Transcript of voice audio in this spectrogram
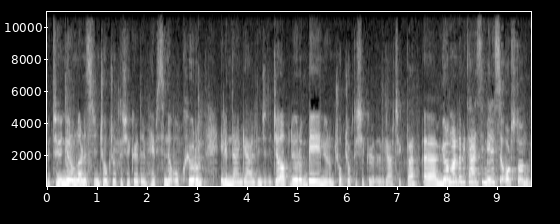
Bütün yorumlarınız için çok çok teşekkür ederim. Hepsini okuyorum. Elimden geldiğince de cevaplıyorum. Beğeniyorum. Çok çok teşekkür ederim gerçekten. E, yorumlardan bir tanesi Melisi Orton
